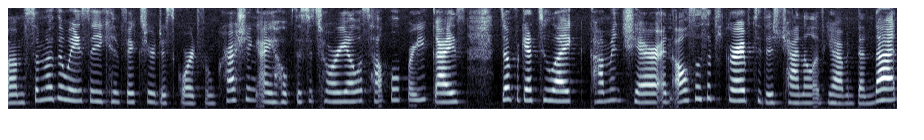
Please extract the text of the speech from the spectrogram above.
um, some of the ways that you can fix your Discord from crashing. I hope this tutorial was helpful for you guys. Don't forget to like, comment, share, and also subscribe to this channel if you haven't done that.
